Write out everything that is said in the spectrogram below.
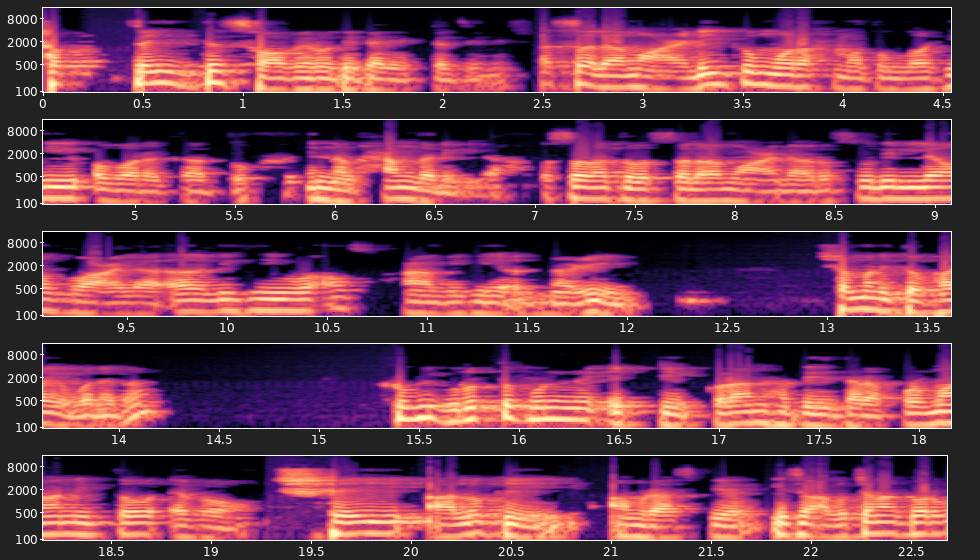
সবচেয়ে সবের অধিকারী একটা জিনিস। আসসালামু আলাইকুম আলা ওয়া আলা আলিহি ওয়া আসহাবিহি আজমাইন। সম্মানিত ভাই বোনেরা খুবই গুরুত্বপূর্ণ একটি কোরআন হাদিস দ্বারা প্রমাণিত এবং সেই আলোকে আমরা আজকে কিছু আলোচনা করব,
